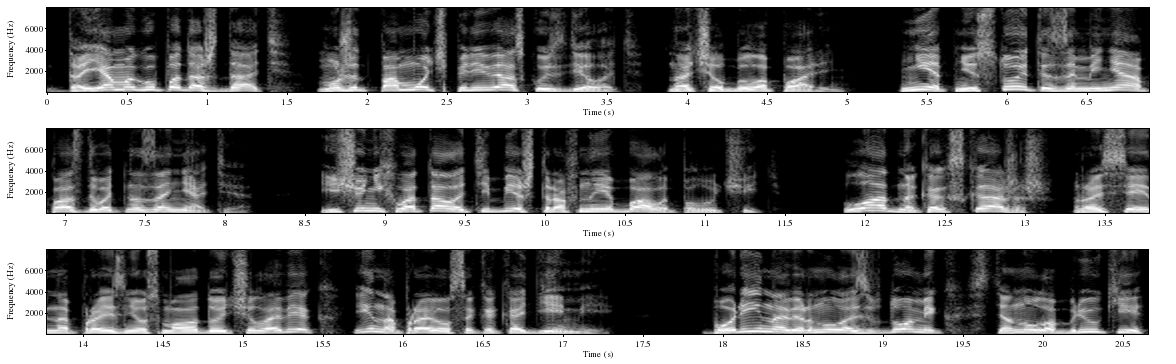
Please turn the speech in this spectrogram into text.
Да я могу подождать. Может, помочь перевязку сделать? Начал было парень. Нет, не стоит из-за меня опаздывать на занятия. Еще не хватало тебе штрафные баллы получить. «Ладно, как скажешь», — рассеянно произнес молодой человек и направился к академии. Борина вернулась в домик, стянула брюки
